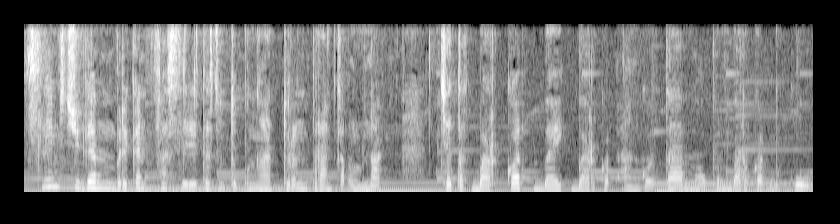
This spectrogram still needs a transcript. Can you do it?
Slims juga memberikan fasilitas untuk pengaturan perangkat lunak, cetak barcode baik barcode anggota maupun barcode buku,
